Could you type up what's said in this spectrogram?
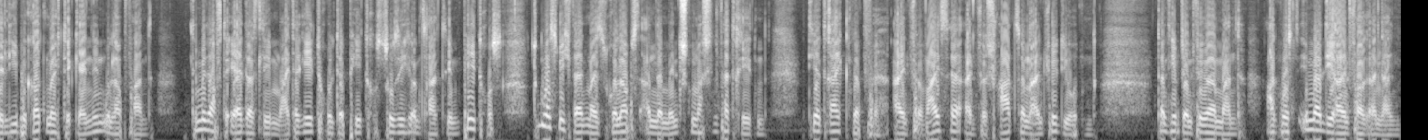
Der liebe Gott möchte gerne in den Urlaub fahren. Damit auf der Erde das Leben weitergeht, holt er Petrus zu sich und sagt ihm, Petrus, du musst mich während meines Urlaubs an der Menschenmaschine vertreten. Die drei Knöpfe, einen für Weiße, einen für Schwarze und einen für Idioten. Dann hebt den Finger im Hand. Aber du musst immer die Reihenfolge ändern.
